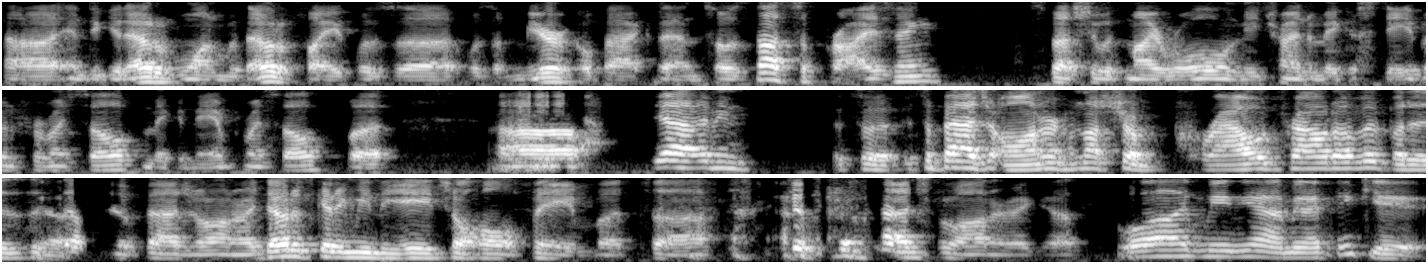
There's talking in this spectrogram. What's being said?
uh, and to get out of one without a fight was a was a miracle back then. So it's not surprising, especially with my role and me trying to make a statement for myself and make a name for myself. But uh, yeah, I mean, it's a it's a badge of honor. I'm not sure I'm proud proud of it, but it's, it's yeah. definitely a badge of honor. I doubt it's getting me in the AHL Hall of Fame, but uh, it's a badge of honor, I guess. Well, I mean, yeah, I mean, I think you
